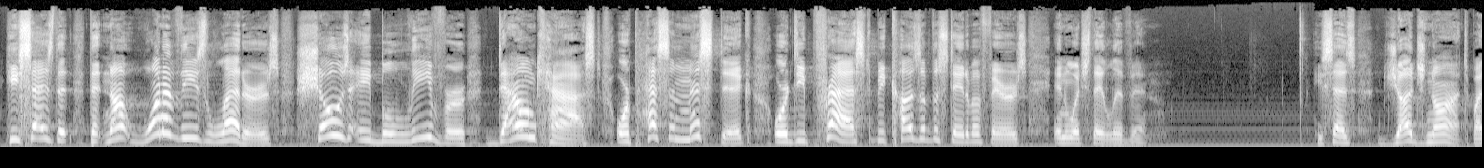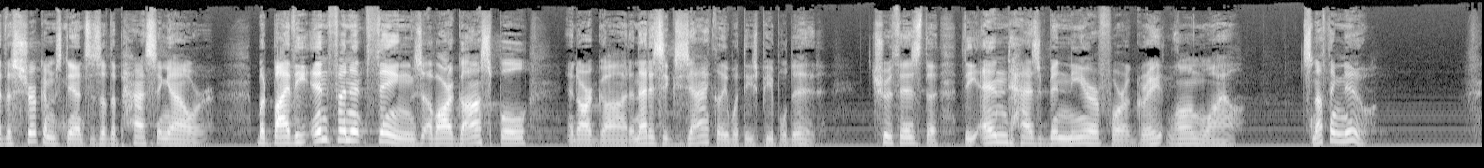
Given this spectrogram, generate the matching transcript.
He says that, that not one of these letters shows a believer downcast or pessimistic or depressed because of the state of affairs in which they live in. He says, Judge not by the circumstances of the passing hour, but by the infinite things of our gospel and our God. And that is exactly what these people did. Truth is, the, the end has been near for a great long while. It's nothing new.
